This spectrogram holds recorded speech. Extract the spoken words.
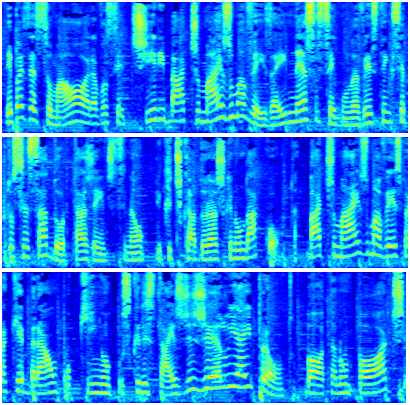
Depois dessa uma hora, você tira e bate mais uma vez. Aí nessa segunda vez tem que ser processador, tá, gente? Senão liquidificador acho que não dá conta. Bate mais uma vez para quebrar um pouquinho os cristais de gelo e aí pronto. Bota num pote,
